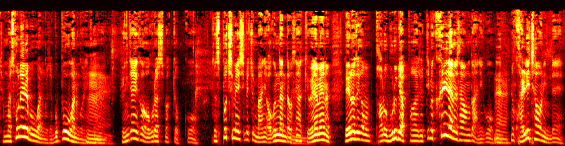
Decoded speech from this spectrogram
정말 손해를 보고 가는 거죠. 못 보고 가는 거니까 음. 굉장히 그 억울할 수밖에 없고 전 스포츠맨십에 좀 많이 어긋난다고 음. 생각해요. 왜냐면은 레너드가 뭐 바로 무릎이 아파가지고 뛰면 큰일 나는 상황도 아니고 네. 관리 차원인데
